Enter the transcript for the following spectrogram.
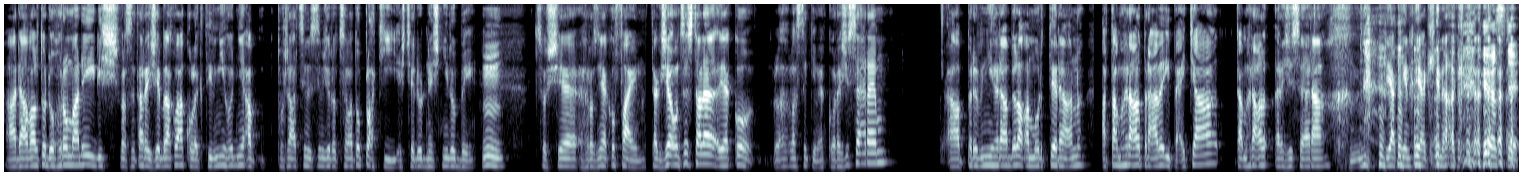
a dával to dohromady, když vlastně ta režie byla taková kolektivní hodně a pořád si myslím, že docela to platí ještě do dnešní doby. Hmm. což je hrozně jako fajn. Takže on se stal jako vla- vlastně tím jako režisérem a první hra byla Amor Tyran a tam hrál právě i Péťa, tam hrál režiséra, jak, jin, jak jinak. Jasně,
